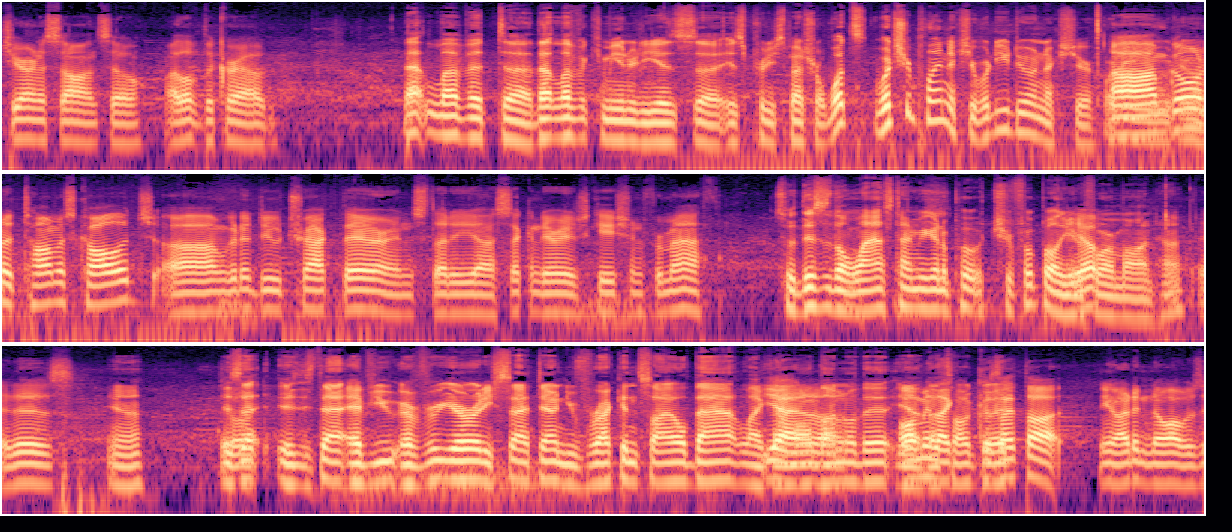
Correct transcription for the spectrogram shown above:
cheering us on. So I love the crowd. That Leavitt uh, that Leavitt community is uh, is pretty special. What's what's your plan next year? What are you doing next year? Uh, I'm going doing? to Thomas College. Uh, I'm going to do track there and study uh, secondary education for math. So this is the last time you're going to put your football Yep. uniform on, huh? It is. Yeah. Is So- that is that have you have you already sat down? You've reconciled that? Like yeah, I'm all no, done no. with it. Well, Yeah, I mean, that's like, good. I thought, you know, I didn't know I was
